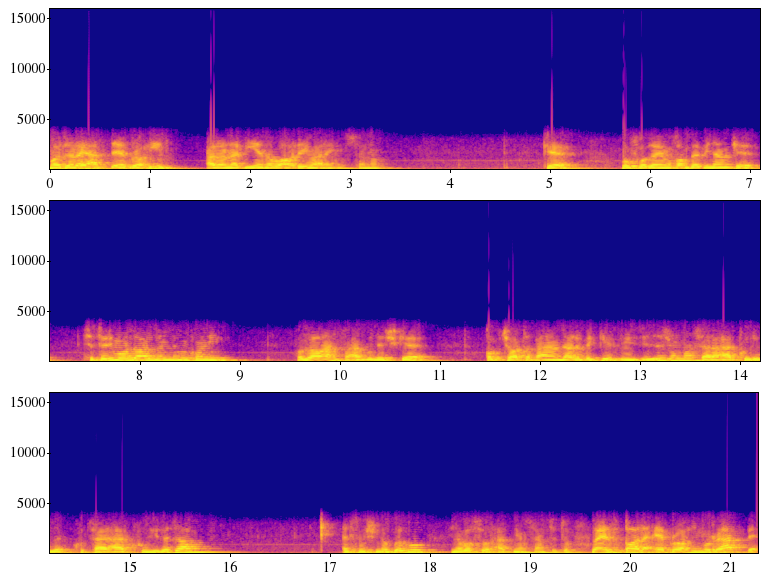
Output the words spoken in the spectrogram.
ماجرای حضرت ابراهیم علی نبی و علیه و علیه السلام. که گفت خدای می‌خوام ببینم که چطوری مرده زنده می‌کنی؟ خداوند فرمودش که خب چهار تا پرنده رو بگیر ریزیزشون ما سر هر کوهی ب... سر هر کوهی بذار. اسمشون رو بگو اینا با سرعت میان سمت تو. و از قال ابراهیم رب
